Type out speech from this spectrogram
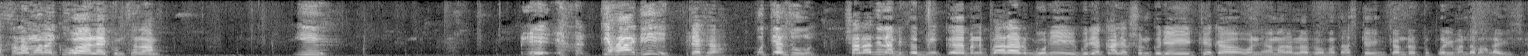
আসসালামু আলাইকুম। ওয়ালাইকুম সালাম। ই দেখা। সারাদিন আমি তো মানে পাড়ার ঘুরি ঘুরিয়া কালেকশন করি এই টাকা আমার আল্লাহর রহমত আজকে ইনকামটা একটু পরিমাণটা ভালো হয়েছে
